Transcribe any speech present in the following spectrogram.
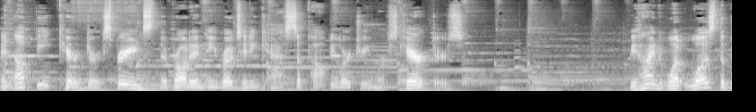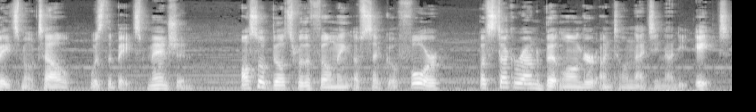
an upbeat character experience that brought in a rotating cast of popular DreamWorks characters. Behind what was the Bates Motel was the Bates Mansion, also built for the filming of Psycho 4, but stuck around a bit longer until 1998.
